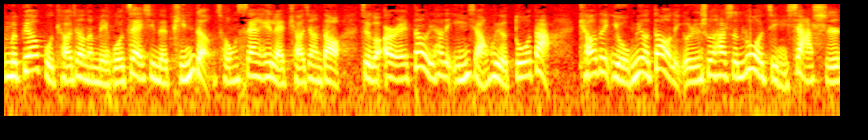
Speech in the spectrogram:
那么标普调降了美国在线的平等，从三 A 来调降到这个二 A，到底它的影响会有多大？调的有没有道理？有人说他是落井下石，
